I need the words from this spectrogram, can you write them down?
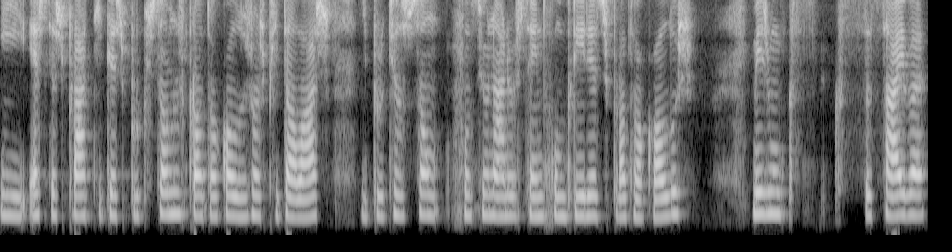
e estas práticas porque estão nos protocolos hospitalares e porque eles são funcionários têm de cumprir esses protocolos, mesmo que se, que se saiba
